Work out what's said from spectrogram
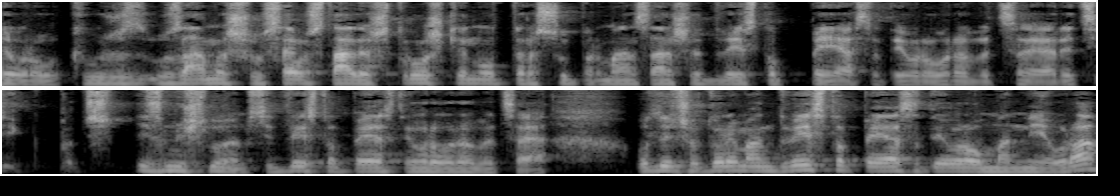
evrov, ko vzameš vse ostale stroške, noter Superman sam še 250 evrov RVC-ja. Pač izmišljujem si 250 evrov RVC-ja. Odlično, torej imam 250 evrov manevra,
